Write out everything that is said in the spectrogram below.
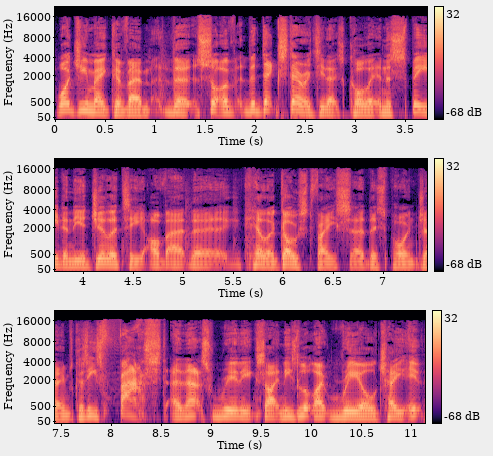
What do you make of um, the sort of the dexterity, let's call it, and the speed and the agility of uh, the killer Ghostface at this point, James? Because he's fast, and that's really exciting. These look like real chase. It,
